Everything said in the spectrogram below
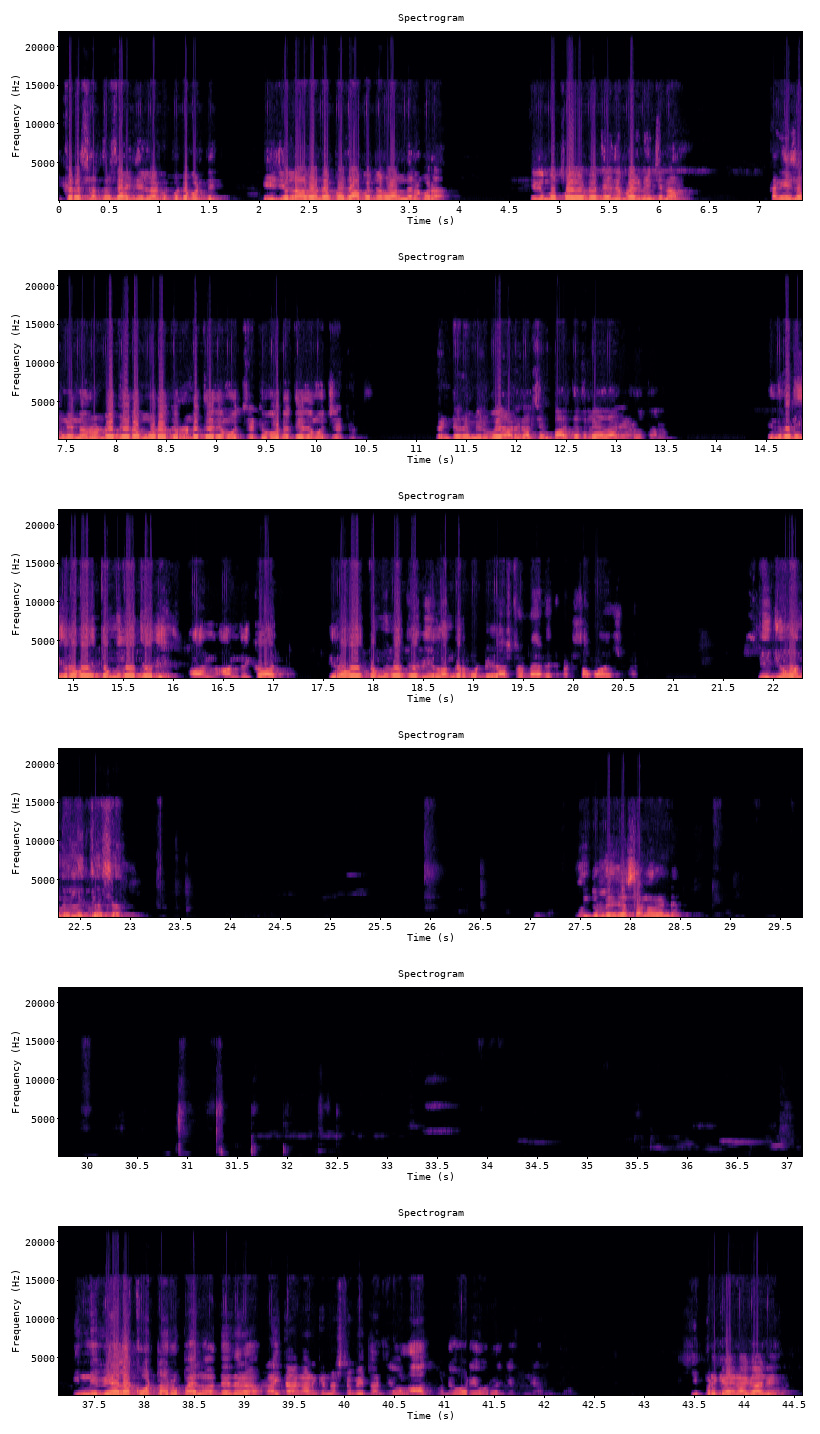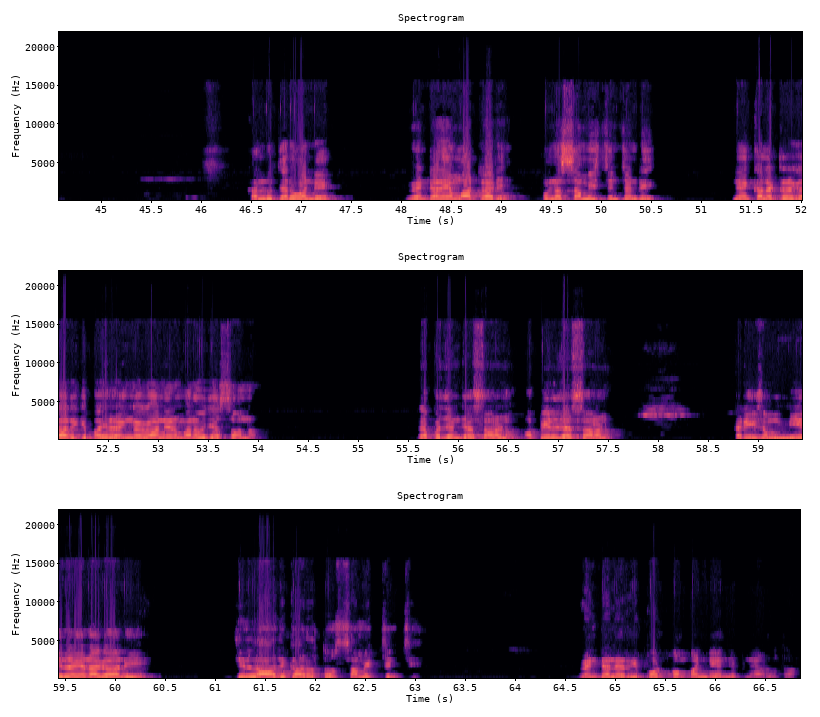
ఇక్కడ సత్యసాయి జిల్లాకు పుట్టపర్తికి ఈ జిల్లాలో ఉండే ప్రజాప్రతినిధులందరూ కూడా ఇది ముప్పై ఒకటో తేదీ ప్రకటించినాను కనీసం నిన్న రెండో తేదీ మూడో తేదీ రెండో తేదీ వచ్చినట్టు ఒకటో తేదీ వచ్చినట్టుంది. వెంటనే మీరు పోయి అడగాల్సిన బాధ్యత లేదా అని అడుగుతాను. ఎందుకంటే ఇరవై తొమ్మిదో తేదీ ఆన్ ఆన్ రికార్డ్ ఇరవై తొమ్మిదో తేదీ వీళ్ళందరూ కూడా డిజాస్టర్ మేనేజ్మెంట్ సమావేశం ఈ జీవోని రిలీజ్ చేశారు. మంత్రులు ఏం చేస్తాను రండి ఇన్ని వేల కోట్ల రూపాయలు దగ్గర రైతాంగానికి నష్టమైతే అంటే వాళ్ళు ఆదుకునేవాడు ఎవరు అని చెప్పి నేను అడుగుతాను ఇప్పటికైనా కానీ కళ్ళు తెరవండి వెంటనే మాట్లాడి పునఃసమీక్షించండి. నేను కలెక్టర్ గారికి బహిరంగంగా నేను మనవి చేస్తా ఉన్నాను. రిప్రజెంట్ చేస్తానను అప్పీల్ చేస్తానను. కనీసం మీరైనా కానీ జిల్లా అధికారులతో సమీక్షించి వెంటనే రిపోర్ట్ పంపండి అని చెప్పి నేను అడుగుతాను.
